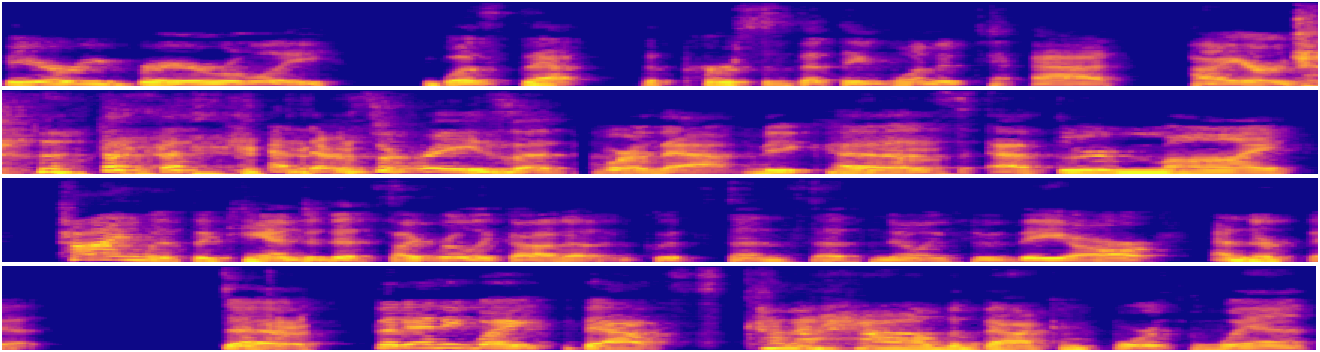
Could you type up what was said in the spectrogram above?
very rarely was that the person that they wanted to add hired. Okay. and there's a reason for that because uh, through my time with the candidates, I really got a good sense of knowing who they are and their fit. So, Okay. but anyway, that's kind of how the back and forth went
